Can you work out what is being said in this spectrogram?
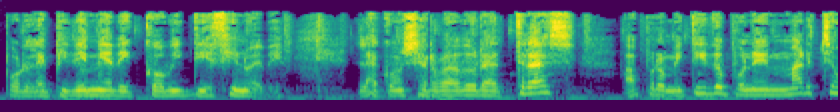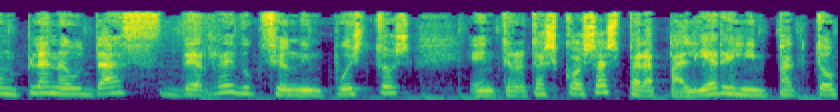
por la epidemia de COVID-19. La conservadora Truss ha prometido poner en marcha un plan audaz de reducción de impuestos, entre otras cosas, para paliar el impacto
